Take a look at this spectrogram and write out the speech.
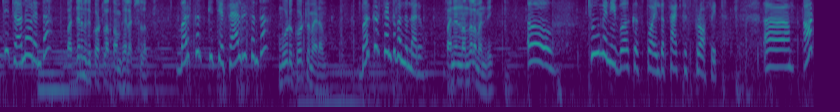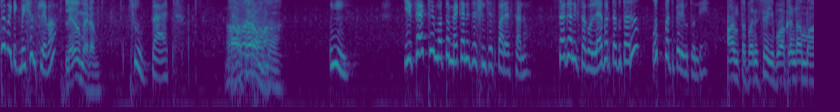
ఫ్యాక్టరీ టర్న్ ఓవర్ ఎంత? పద్దెనిమిది కోట్ల తొంభై లక్షలు. వర్కర్స్కి ఇచ్చే శాలరీస్ ఎంత? మూడు కోట్లు మేడం. వర్కర్స్ ఎంత మంది ఉన్నారు? పన్నెండు వందల మంది. ఓ too many workers spoil the factories profit automatic machines లేవా? లేవు మేడం. టూ బ్యాడ్ నమస్కారం ఈ ఫ్యాక్టరీ మొత్తం మెకానైజేషన్ చేసి పారేస్తాను. సగానికి సగం లేబర్ తగ్గుతారు ఉత్పత్తి పెరుగుతుంది. అంత పని అమ్మా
